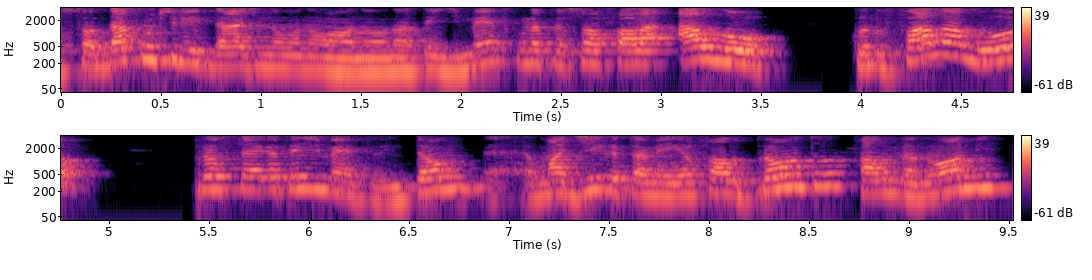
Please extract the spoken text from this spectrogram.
só dá continuidade no, no, no, atendimento quando a pessoa fala alô. Quando fala alô, prossegue o atendimento. Então, é uma dica também, eu falo pronto, falo meu nome,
